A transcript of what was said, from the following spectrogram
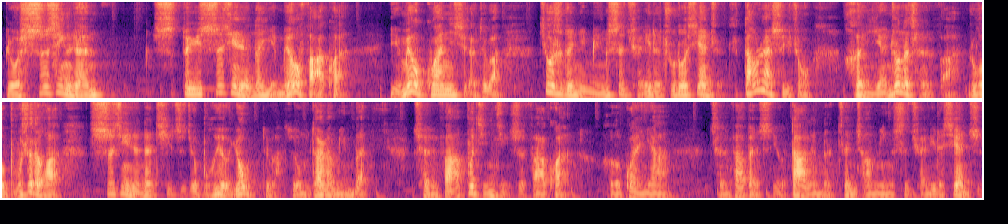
比如失信人，失对于失信人呢也没有罚款，也没有关系的，对吧？就是对你民事权利的诸多限制，这当然是一种很严重的惩罚。如果不是的话，失信人的体质就不会有用，对吧？所以我们当然要明白。惩罚不仅仅是罚款和关押，惩罚本身有大量的正常民事权利的限制。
